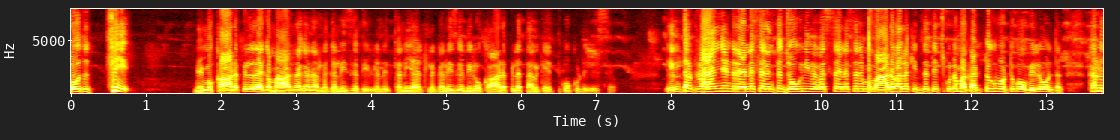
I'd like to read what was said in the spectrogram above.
రోజు మేము ఒక ఆడపిల్లలాగా మారినా కానీ అట్లా గలీజ్గా తిరగలేదు. కానీ అట్లా గలీజ్గా తిరిగి ఒక ఆడపిల్ల తలకే ఎత్తుకోకుండా చేసాం. ఎంత ట్రాన్స్జెండర్ అయినా సరే ఎంత జోగిని వ్యవస్థ అయినా సరే మేము ఆడవాళ్ళకి ఇద్దరు తెచ్చుకుంటే మాకు అట్టుకు పట్టుకో విలువ ఉంటుంది. కానీ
